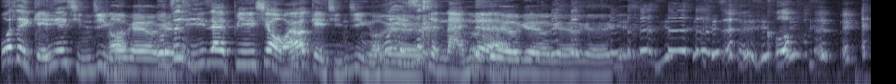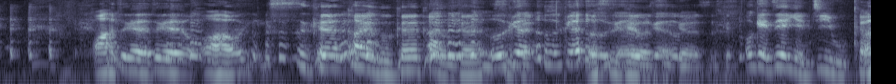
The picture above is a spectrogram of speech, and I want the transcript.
我得给一些情境嘛。OK，OK 我自己一直在憋笑，我还要给情境，我也是很难的。OK OK OK OK。过分哇，这个这个哇，四颗快五颗，快五颗，五个，四五颗，我四颗，我五四颗，我四颗。我给自己的演技五颗。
